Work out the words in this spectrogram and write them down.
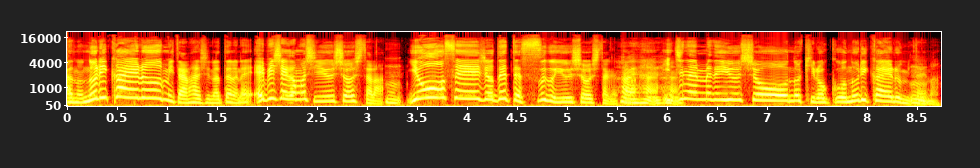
あの乗り換えるみたいな話になったのね。エビシャがもし優勝したら、うん。養成所出てすぐ優勝したから、はいはいはい。1年目で優勝の記録を乗り換えるみたいな、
